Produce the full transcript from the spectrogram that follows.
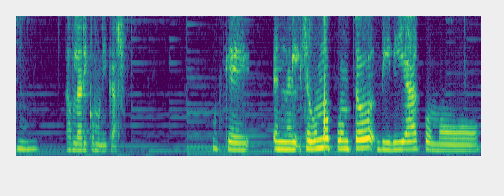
Mm. Hablar y comunicar. Ok. En el segundo punto diría como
